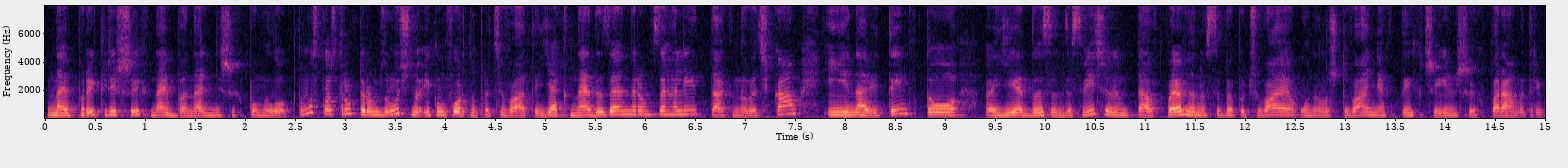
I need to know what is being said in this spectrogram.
найприкріших, найбанальніших помилок. Тому з конструктором зручно і комфортно працювати як не дизайнерам взагалі, так і новачкам, і навіть тим, хто є досить досвідченим та впевнено себе почуває у налаштуваннях тих чи інших параметрів.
